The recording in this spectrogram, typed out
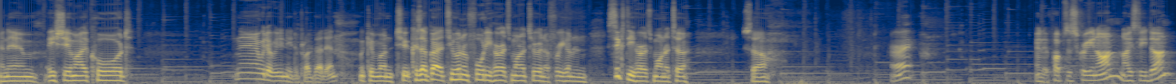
And then HDMI cord Nah, we don't really need to plug that in. We can run two, because I've got a 240 hertz monitor and a 360 hertz monitor. So, all right. And it pops the screen on, nicely done.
